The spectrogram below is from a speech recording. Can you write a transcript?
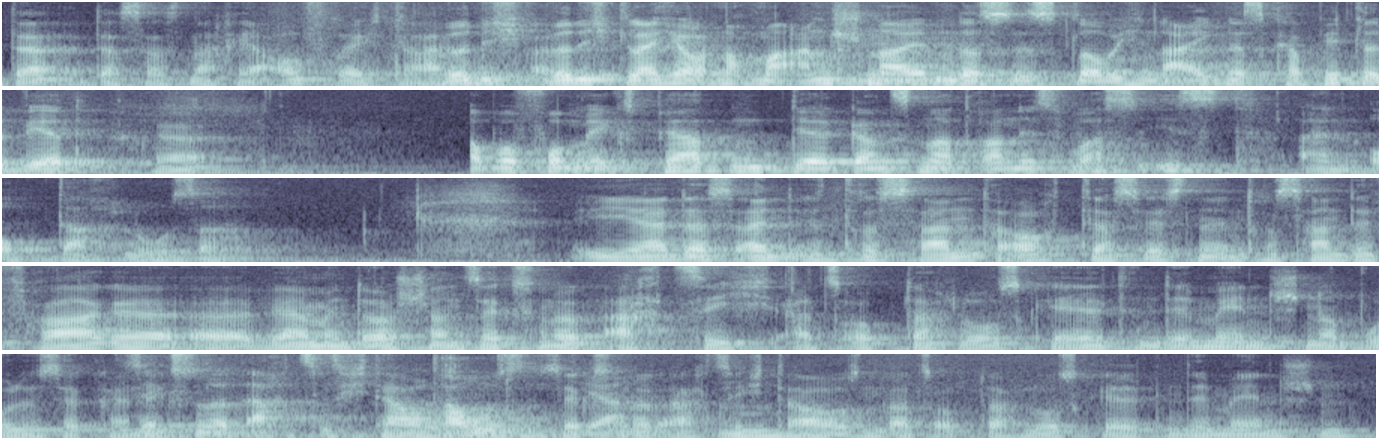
dass das nachher aufrechterhalten Würde ich, würde ich gleich auch nochmal anschneiden, das ist, glaube ich, ein eigenes Kapitel wert. Ja. Aber vom Experten, der ganz nah dran ist, was ist ein Obdachloser? Ja, das ist ein interessant, auch das ist eine interessante Frage. Äh, wir haben in Deutschland 680 als obdachlos geltende Menschen, obwohl es ja keine 680.000 680 ja. als obdachlos geltende Menschen.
